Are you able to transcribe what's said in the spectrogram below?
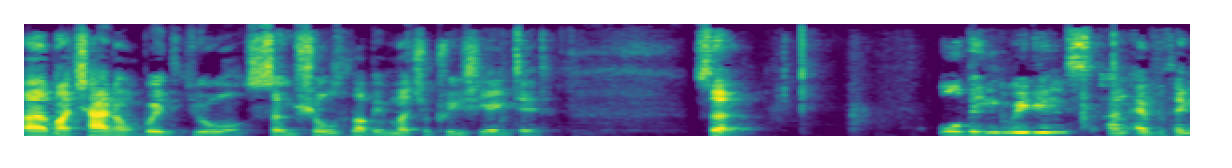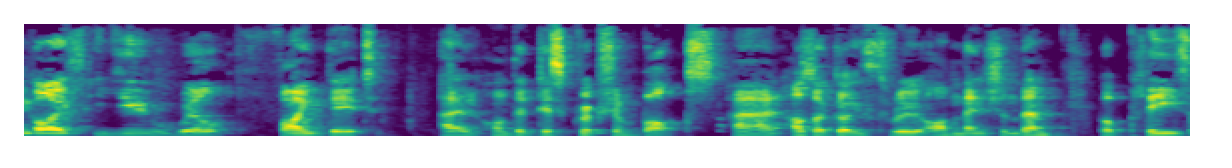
uh, my channel with your socials. That'll be much appreciated. So, all the ingredients and everything, guys, you will find it on the description box. And as I go through, I'll mention them. But please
